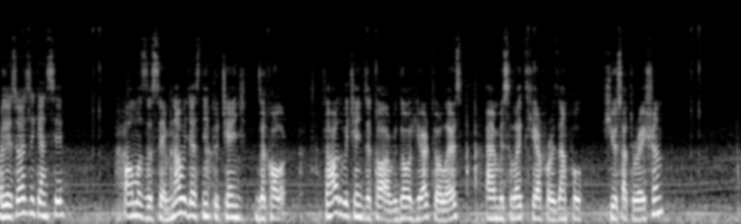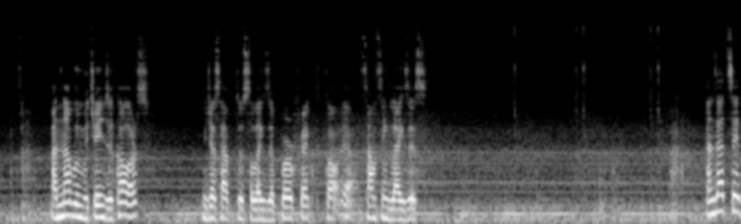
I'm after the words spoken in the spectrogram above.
Okay, so as you can see, almost the same. Now we just need to change the color. So how do we change the color? We go here to our layers and we select here for example hue saturation. And now when we change the colors we just have to select the perfect color yeah something like this and that's it.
